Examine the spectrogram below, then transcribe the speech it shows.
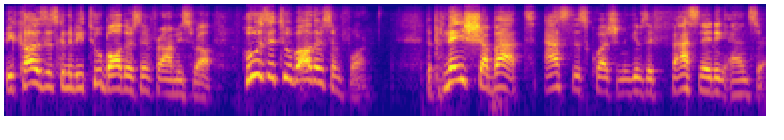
because it's going to be too bothersome for Am Yisrael. Who is it too bothersome for? The Pnei Shabbat asks this question and gives a fascinating answer.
